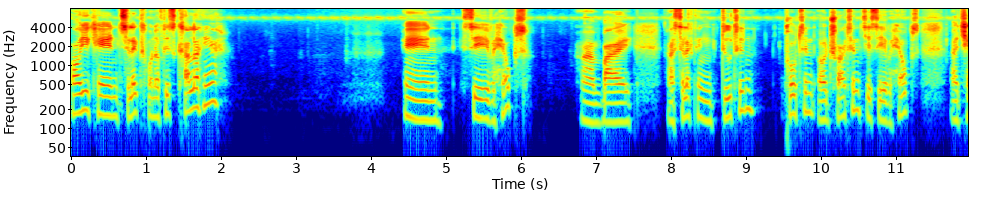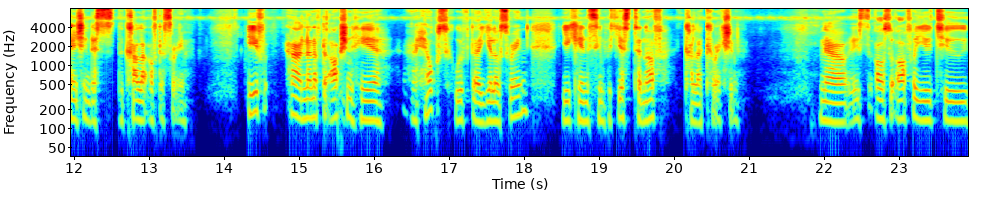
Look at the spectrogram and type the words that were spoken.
or you can select one of this color here and see if it helps um, by uh, selecting Deutan, Protan or Tritan to see if it helps uh, changing this, the color of the screen. If uh, none of the option here uh, helps with the yellow screen, you can simply just turn off color correction. Now it's also offer you to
